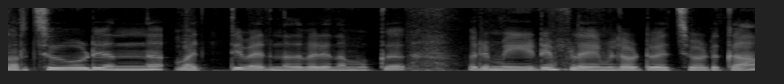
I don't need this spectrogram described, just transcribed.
കുറച്ചുകൂടി ഒന്ന് വറ്റി വരുന്നത് വരെ നമുക്ക് ഒരു മീഡിയം ഫ്ലെയിമിലോട്ട് വെച്ച് കൊടുക്കാം.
